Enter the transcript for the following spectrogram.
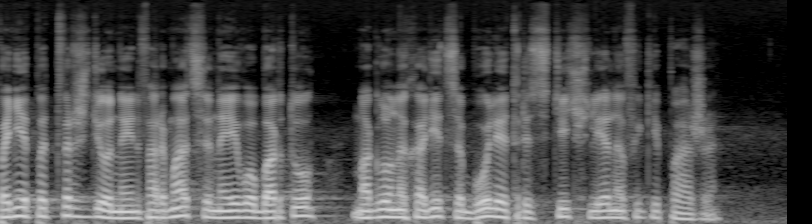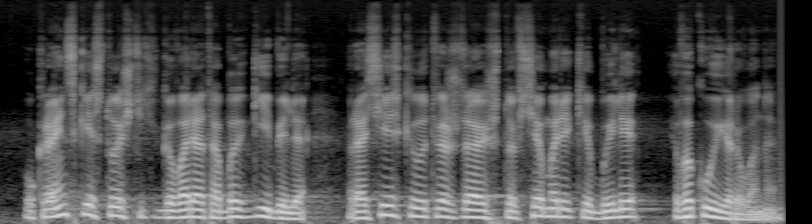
По неподтвержденной информации, на его борту могло находиться более 30 членов экипажа. Украинские источники говорят об их гибели, российские утверждают, что все моряки были эвакуированы.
